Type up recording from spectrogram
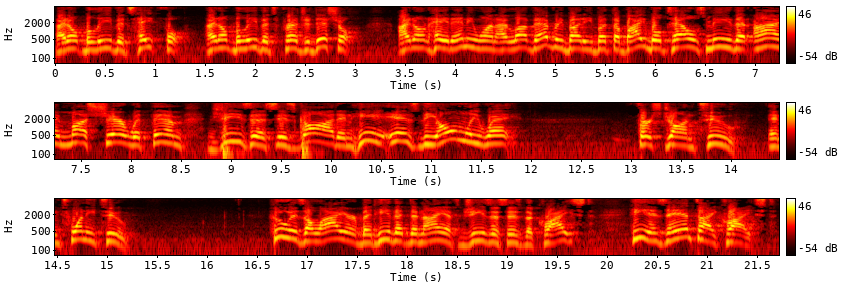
I don't believe it's hateful. I don't believe it's prejudicial. I don't hate anyone. I love everybody, but the Bible tells me that I must share with them Jesus is God and He is the only way. 1 John 2 and 22. Who is a liar but he that denieth Jesus is the Christ? He is Antichrist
